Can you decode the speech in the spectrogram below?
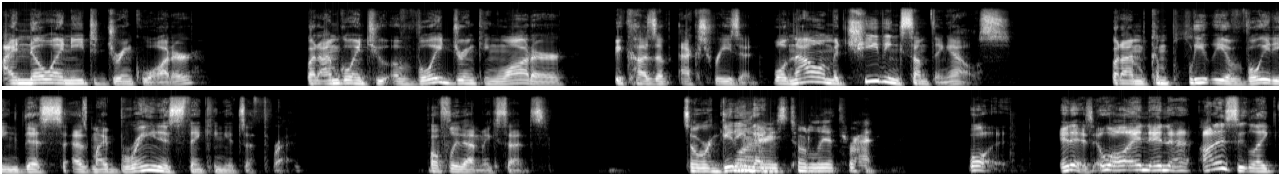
I know I need to drink water, but I'm going to avoid drinking water because of X reason. Well, now I'm achieving something else, but I'm completely avoiding this as my brain is thinking it's a threat. Hopefully that makes sense. So we're getting water that is totally a threat. Well, it is. Well, and, and uh, honestly, like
